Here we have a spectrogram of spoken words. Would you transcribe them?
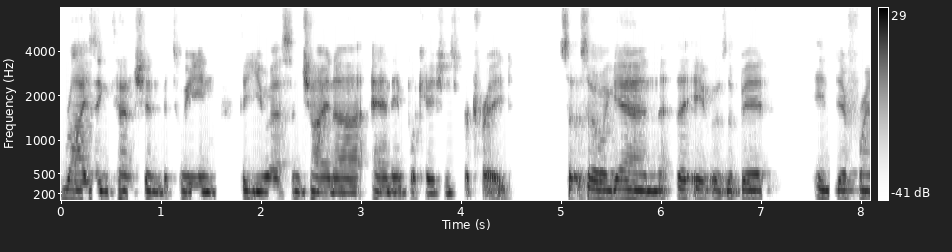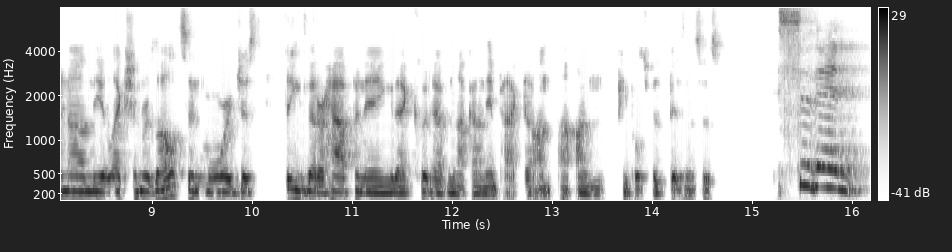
rising tension between the U.S. and China and implications for trade. So, so again, it was a bit indifferent on the election results and more just things that are happening that could have knock-on impact on on people's businesses. So then,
